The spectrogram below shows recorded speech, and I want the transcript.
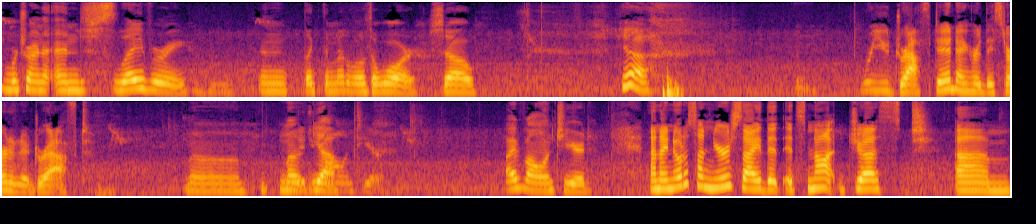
were trying to end slavery in like the middle of the war. So yeah, Were you drafted? I heard they started a draft. Um, mo- did you yeah, volunteer? I volunteered. And I notice on your side that it's not just um,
